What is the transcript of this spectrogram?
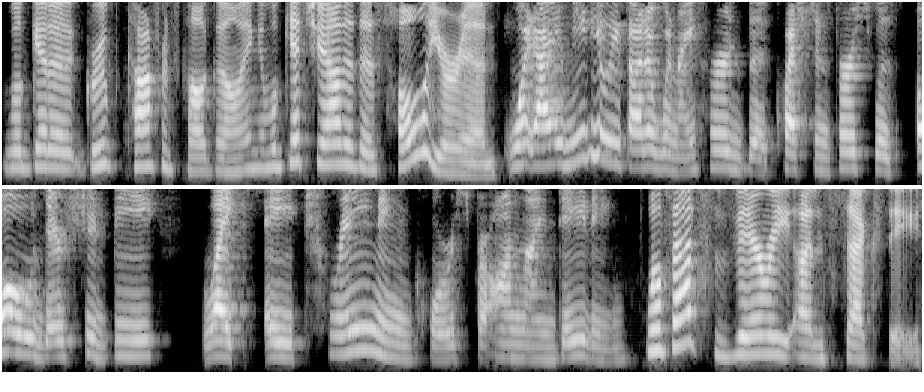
We'll get a group conference call going and we'll get you out of this hole you're in. what I immediately thought of when I heard the question first was, oh, there should be like a training course for online dating. Well, that's very unsexy.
